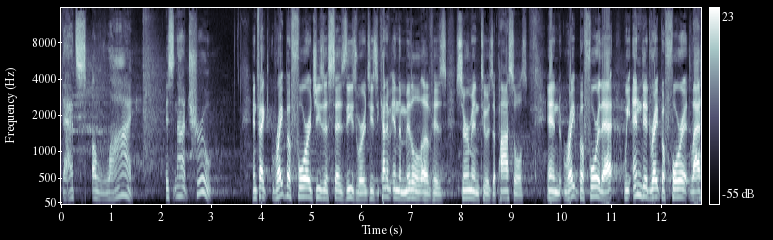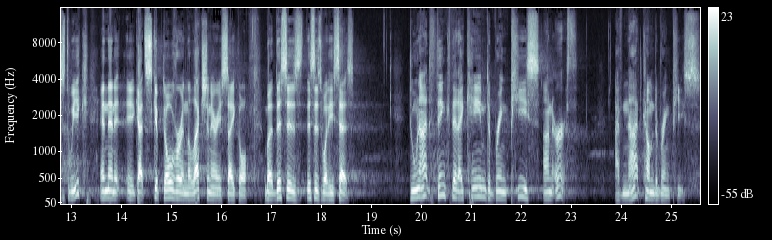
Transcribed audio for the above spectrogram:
that's a lie. It's not true. In fact, right before Jesus says these words, he's kind of in the middle of his sermon to his apostles. And right before that, we ended right before it last week, and then it, it got skipped over in the lectionary cycle. But this is, this is what he says. Do not think that I came to bring peace on earth. I've not come to bring peace,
